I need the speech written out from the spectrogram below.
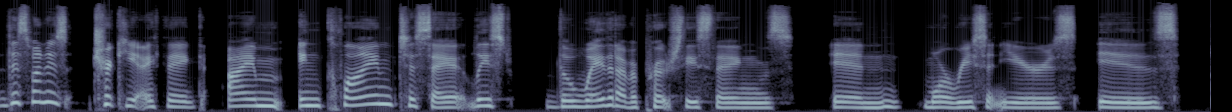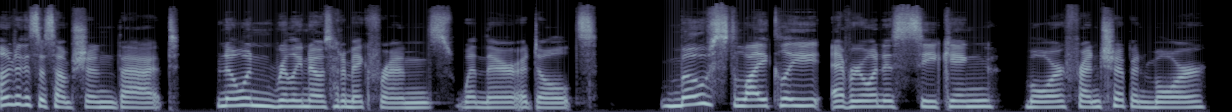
This one is tricky, I think. I'm inclined to say, at least the way that I've approached these things in more recent years is under this assumption that no one really knows how to make friends when they're adults. Most likely, everyone is seeking more friendship and more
